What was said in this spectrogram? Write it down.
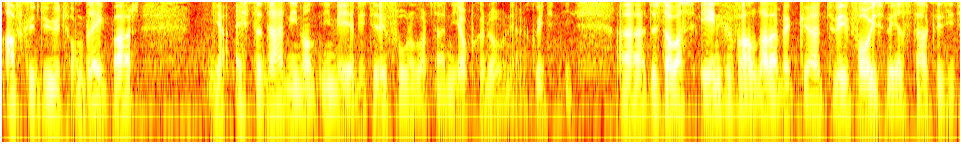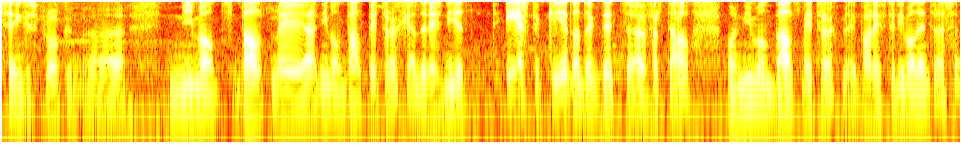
afgeduwd, want blijkbaar ja, is er daar niemand niet meer? Die telefoon wordt daar niet opgenomen. Ja, ik weet het niet. Uh, dus dat was één geval. Dan heb ik uh, twee voicemails telkens iets ingesproken. Uh, niemand, belt mij, niemand belt mij terug. En dat is niet het eerste keer dat ik dit vertel, maar niemand belt mij terug. Blijkbaar heeft er niemand interesse.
